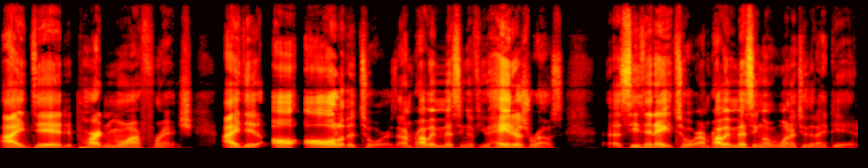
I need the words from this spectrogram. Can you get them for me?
I did Pardon Moi French. I did all all of the tours. I'm probably missing a few. Haters Roast, uh, season eight tour. I'm probably missing one or two that I did.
